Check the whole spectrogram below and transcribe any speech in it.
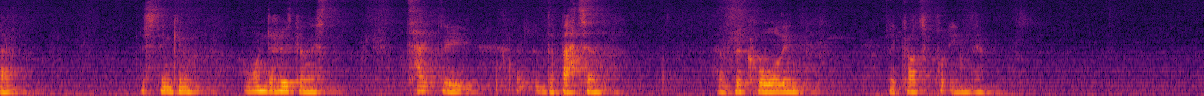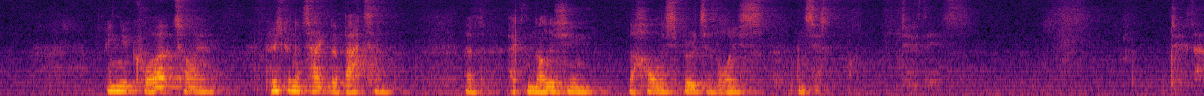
Uh, just thinking, I wonder who's going to take the, the baton of the calling that God's put in them. In your quiet time, who's going to take the baton of acknowledging the Holy Spirit's voice and says, Do this, do that.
